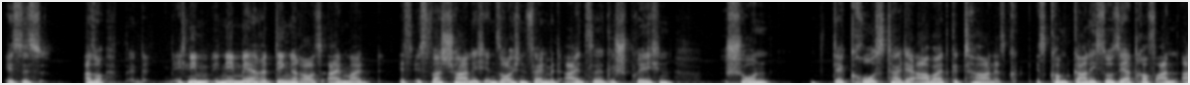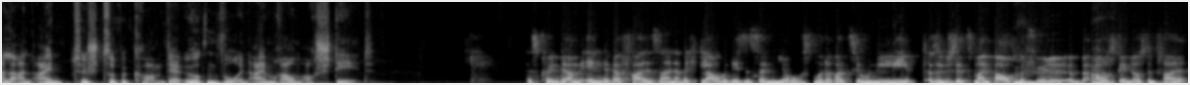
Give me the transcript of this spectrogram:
ist es, also ich nehme ich nehm mehrere Dinge raus. Einmal, es ist wahrscheinlich in solchen Fällen mit Einzelgesprächen schon der Großteil der Arbeit getan. Es, es kommt gar nicht so sehr darauf an, alle an einen Tisch zu bekommen, der irgendwo in einem Raum auch steht. Das könnte am Ende der Fall sein, aber ich glaube, diese Sanierungsmoderation lebt, also das ist jetzt mein Bauchgefühl, mhm. äh, ja. ausgehend aus dem Fall,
